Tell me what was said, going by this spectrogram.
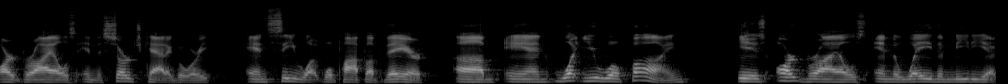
Art Briles in the search category and see what will pop up there. Um, and what you will find is Art Briles and the way the media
